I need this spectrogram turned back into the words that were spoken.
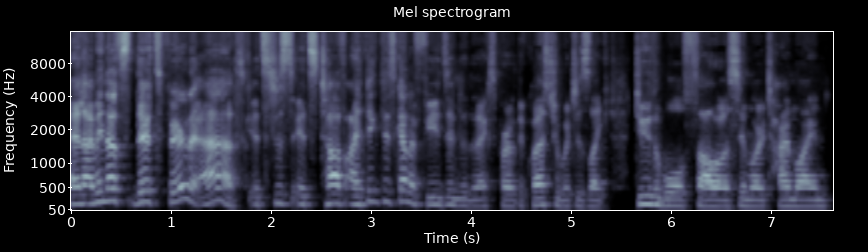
and I mean, that's that's fair to ask. It's just it's tough. I think this kind of feeds into the next part of the question, which is like, do the Wolves follow a similar timeline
